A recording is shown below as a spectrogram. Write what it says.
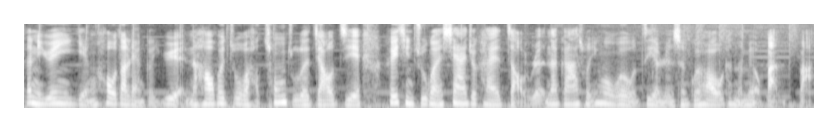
但你愿意延后到两个月，然后会做好充足的交接，可以。请主管现在就开始找人，那跟他说，因为我有我自己的人生规划，我可能没有办法。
